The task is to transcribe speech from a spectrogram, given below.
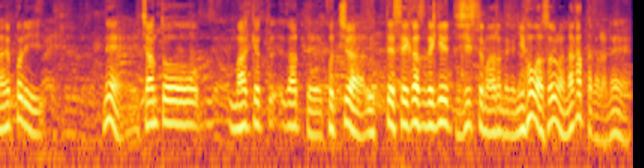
やっぱりねちゃんとマーケットがあってこっちは売って生活できるってシステムあるんだけど日本はそういうのはなかったからね、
